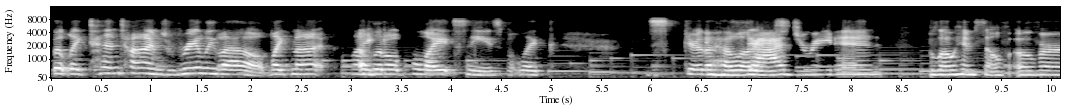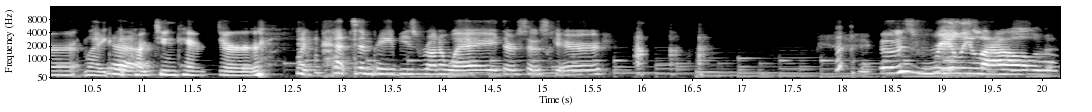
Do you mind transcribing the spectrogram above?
but like ten times, really loud. Like not Like- a little polite sneeze, but like scare the hell out of exaggerated, blow himself over like Yeah. a cartoon character. Like pets and babies run away. They're so scared. It was really loud.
